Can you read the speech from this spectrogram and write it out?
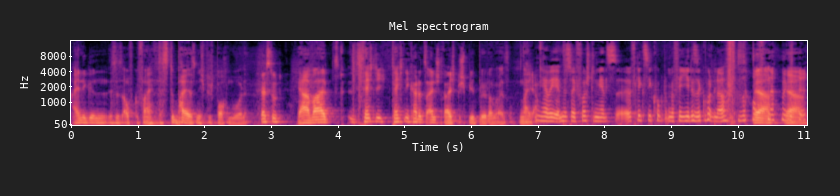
einigen ist es aufgefallen, dass Tobias nicht besprochen wurde. Weißt du, Ja, war halt, Technik, Technik hat uns einen Streich gespielt, blöderweise. Naja. Ja, aber ihr müsst euch vorstellen, jetzt äh, Flixi guckt ungefähr jede Sekunde auf das Ja, Aufnahme. ja.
